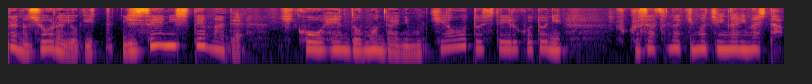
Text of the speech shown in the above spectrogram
らの将来をぎ犠牲にしてまで気候変動問題に向き合おうとしていることに複雑な気持ちになりました。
